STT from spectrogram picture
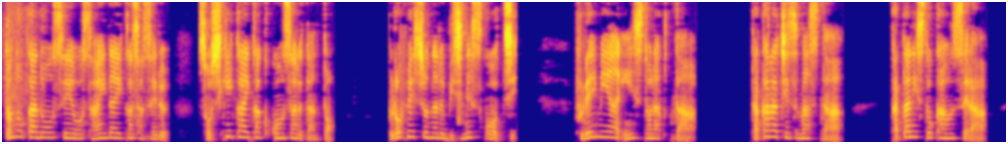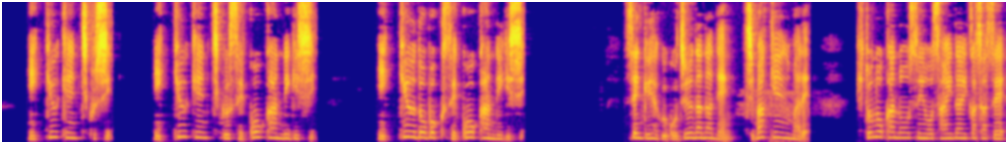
人の可能性を最大化させる組織改革コンサルタント、プロフェッショナルビジネスコーチ、プレミアインストラクター、宝地図マスター、カタリストカウンセラー、一級建築士、一級建築施工管理技師、一級土木施工管理技師。1957年、千葉県生まれ、人の可能性を最大化させ、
